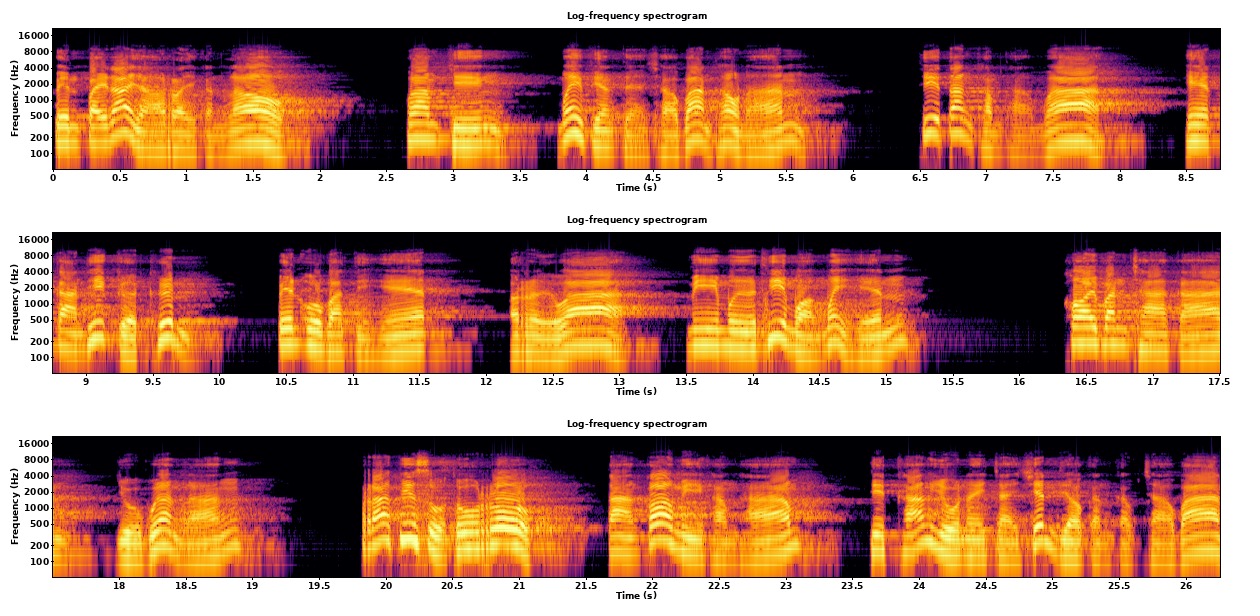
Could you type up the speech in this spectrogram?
เป็นไปได้อย่างไรกันเล่า ความจริงไม่เพียงแต่ชาวบ้านเท่านั้น ที่ตั้งคำถามว่า เหตุการณ์ที่เกิดขึ้นเป็นอุบัติเหตุ หรือว่ามีมือที่มองไม่เห็น คอยบัญชาการอยู่เบื้องหลัง พระพิสุทุกรูปต่างก็มีคำถาม ติดค้างอยู่ในใจเช่นเดียวกันกับชาวบ้าน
